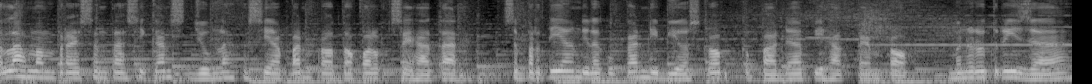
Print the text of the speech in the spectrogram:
telah mempresentasikan sejumlah kesiapan protokol kesehatan, seperti yang dilakukan di bioskop kepada pihak Pemprov. Menurut Riza,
